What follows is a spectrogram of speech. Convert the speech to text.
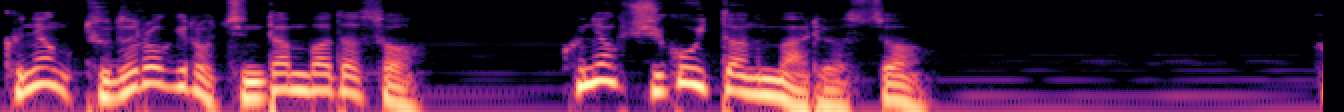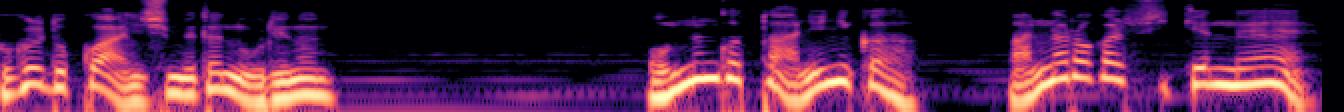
그냥 두드러기로 진단받아서 그냥 쥐고 있다는 말이었어. 그걸 듣고 안심이 된 우리는 없는 것도 아니니까 만나러 갈 수 있겠네.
